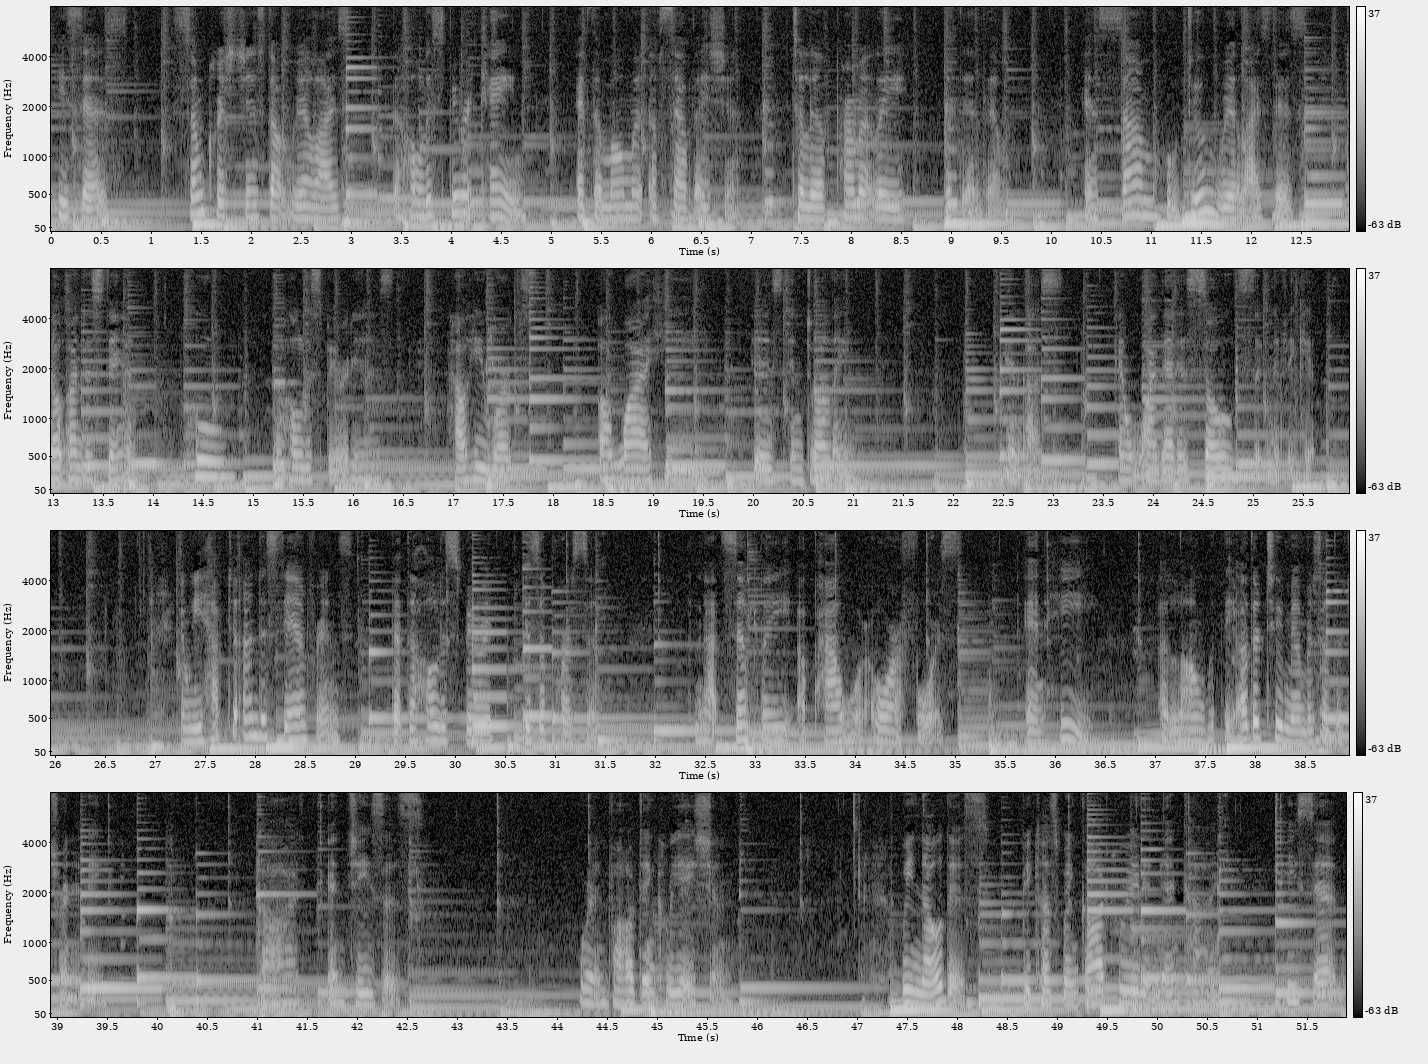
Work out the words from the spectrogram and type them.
he says, some Christians don't realize the Holy Spirit came at the moment of salvation to live permanently within them. And some who do realize this don't understand who the Holy Spirit is, how he works, or why he is indwelling in us, and why that is so significant. And we have to understand, friends, that the Holy Spirit is a person, not simply a power or a force. And He, along with the other two members of the Trinity, God and Jesus, were involved in creation. We know this because when God created mankind, He said,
